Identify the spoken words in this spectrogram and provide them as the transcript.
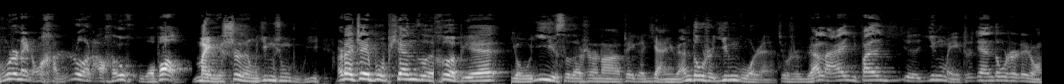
不是那种很热闹、很火爆、美式那种英雄主义。而且，这部片子特别有意思的是呢，这个演员都是英国人，就是原来一般英美之间都是这种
